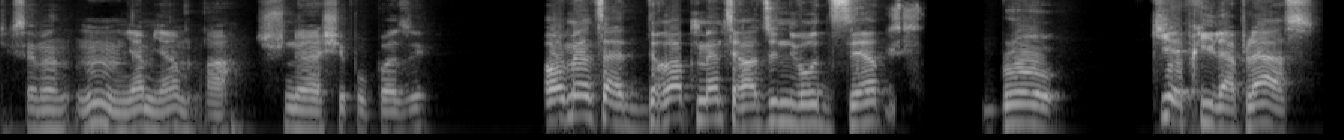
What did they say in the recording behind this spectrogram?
Check ça, man. Hum, yam yam. Ah, je suis chier pour poser. Oh man, ça drop, man, c'est rendu niveau 17. Bro, qui a pris la place?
